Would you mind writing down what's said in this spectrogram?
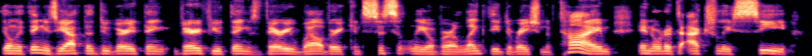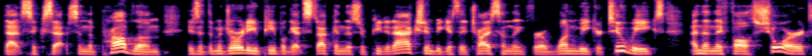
The only thing is you have to do very thing very few things very well, very consistently over a lengthy duration of time in order to actually see that success. And the problem is that the majority of people get stuck in this repeated action because they try something for one week or two weeks and then they fall short,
